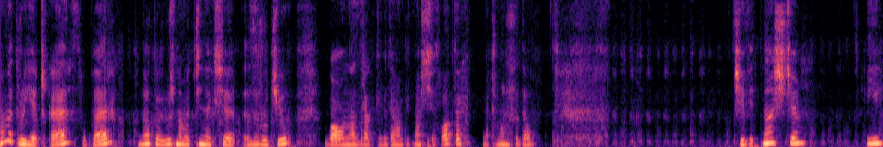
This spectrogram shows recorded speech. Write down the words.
Mamy trójeczkę, super. No to już nam odcinek się zwrócił, bo na zdrabki wydałam 15 zł. Znaczy mąż wydał 19 i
